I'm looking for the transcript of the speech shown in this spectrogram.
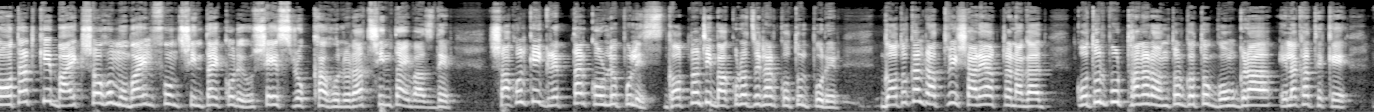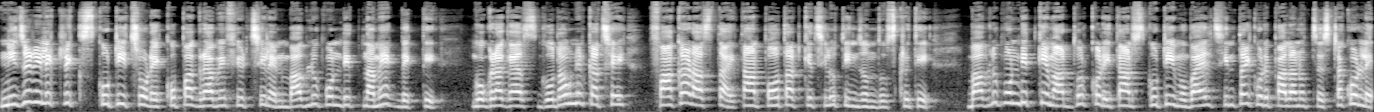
পথ বাইক সহ মোবাইল ফোন ছিনতাই করেও শেষ রক্ষা হলো রাত ছিনতাইবাজদের। সকলকে গ্রেপ্তার করল পুলিশ। ঘটনাটি বাঁকুড়া জেলার কতুলপুরের। গতকাল রাত্রি সাড়ে আটটা নাগাদ কতুলপুর থানার অন্তর্গত গোগরা এলাকা থেকে নিজের ইলেকট্রিক স্কুটি চড়ে কোপা গ্রামে ফিরছিলেন বাবলু পণ্ডিত নামে এক ব্যক্তি। গোগরা গ্যাস গোডাউনের কাছে ফাঁকা রাস্তায় তার পথ আটকে ছিল তিনজন দুষ্কৃতী। বাবলু পণ্ডিতকে মারধর করে তার স্কুটি, মোবাইল ছিনতাই করে পালানোর চেষ্টা করলে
